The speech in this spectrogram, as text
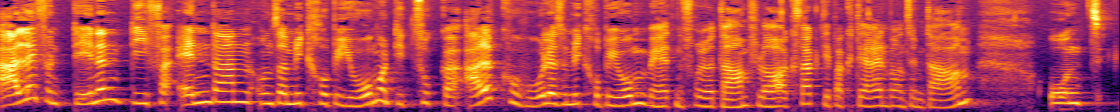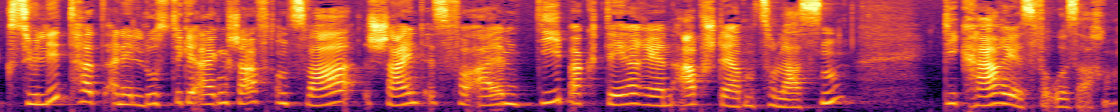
alle von denen, die verändern unser Mikrobiom und die Zuckeralkohole, also Mikrobiom, wir hätten früher Darmflora gesagt, die Bakterien bei uns im Darm. Und Xylit hat eine lustige Eigenschaft und zwar scheint es vor allem die Bakterien absterben zu lassen, die Karies verursachen.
